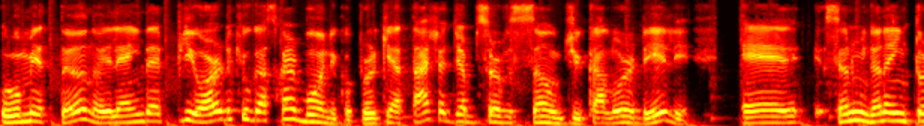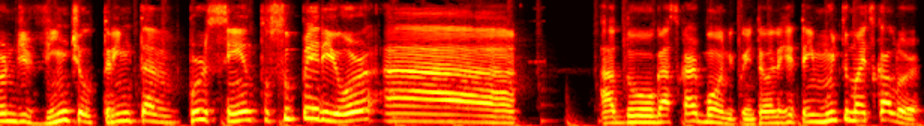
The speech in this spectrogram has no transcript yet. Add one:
o metano ele ainda é pior do que o gás carbônico, porque a taxa de absorção de calor dele é, se eu não me engano, é em torno de 20 ou 30% superior a, a do gás carbônico. Então ele retém muito mais calor.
